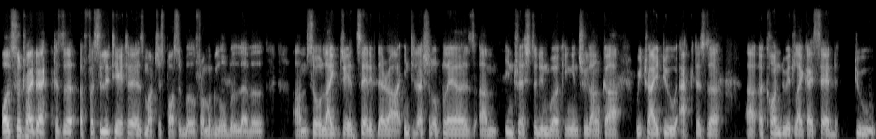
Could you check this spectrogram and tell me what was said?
also try to act as a, a facilitator as much as possible from a global level um, so like Jade said, if there are international players um, interested in working in Sri Lanka, we try to act as a, a conduit, like I said, to,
